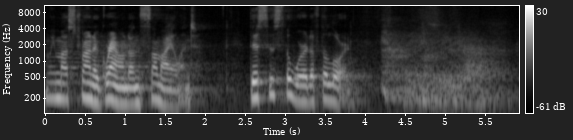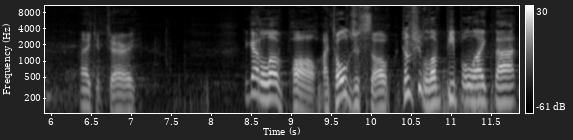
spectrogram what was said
we must run aground on some island. This is the word of the Lord. Thank you, Terry. You got to love Paul. I told you so. Don't you love people like that?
